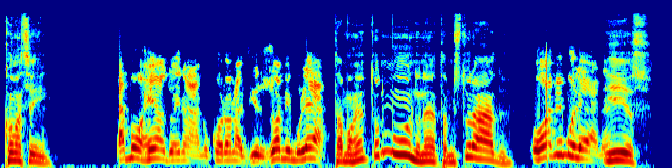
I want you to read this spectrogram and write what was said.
Como assim? Tá morrendo aí na, no coronavírus, homem e mulher? Tá morrendo todo mundo, né? Tá misturado. Homem e mulher, né? Isso.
